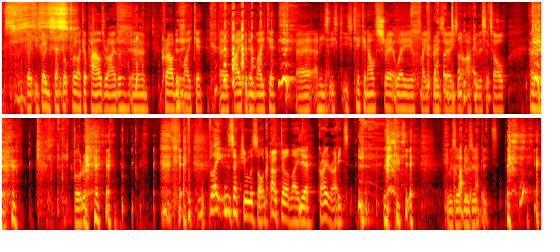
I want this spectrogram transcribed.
he's got, he's got him set up for like a pile driver. Um, crowd didn't like it. Uh, Piper didn't like it, uh, and he's, he's he's kicking out straight away. Piper is uh, he's not happy with this at all. But Blatant sexual assault. Crowd don't like. Yeah. it. quite right. yeah, there was a, Quite there was a, right.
